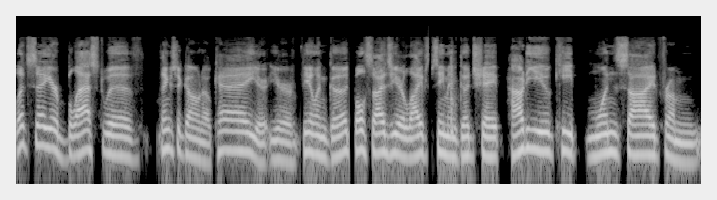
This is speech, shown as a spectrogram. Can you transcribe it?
Let's say you're blessed with things are going okay, you're you're feeling good. Both sides of your life seem in good shape. How do you keep one side from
